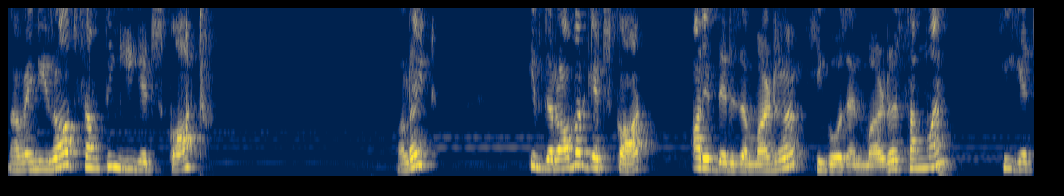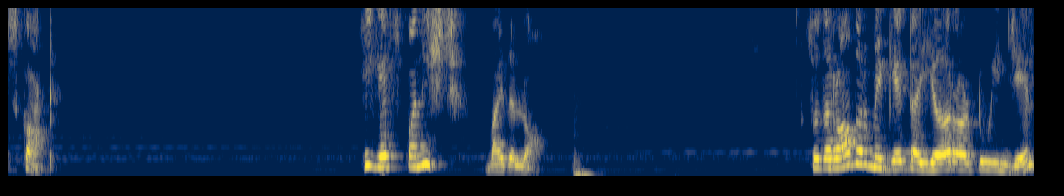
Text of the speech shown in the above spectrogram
Now, when he robs something, he gets caught. Alright? If the robber gets caught, or if there is a murderer, he goes and murders someone, he gets caught he gets punished by the law. So the robber may get a year or two in jail,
